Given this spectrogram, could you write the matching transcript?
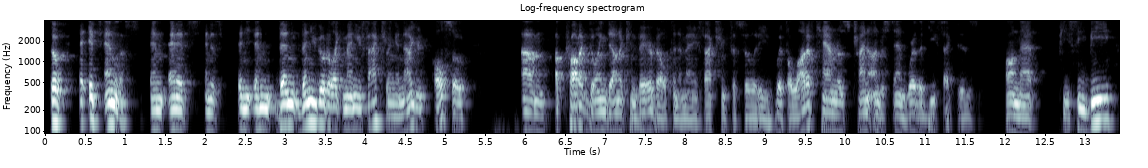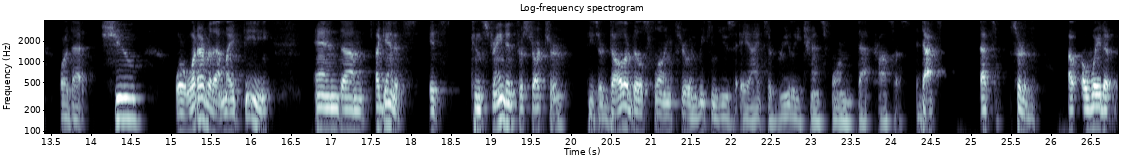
So it's endless, and and it's and it's and, and then then you go to like manufacturing, and now you're also um, a product going down a conveyor belt in a manufacturing facility with a lot of cameras trying to understand where the defect is on that PCB or that shoe or whatever that might be. And um, again, it's it's constrained infrastructure. These are dollar bills flowing through, and we can use AI to really transform that process. That's that's sort of a, a way to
